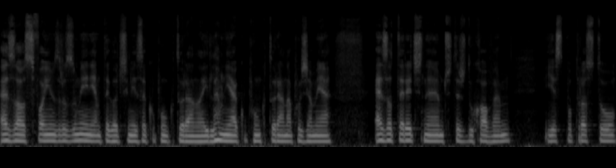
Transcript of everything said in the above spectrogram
ezo swoim zrozumieniem tego, czym jest akupunktura. No i dla mnie akupunktura na poziomie ezoterycznym czy też duchowym jest po prostu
